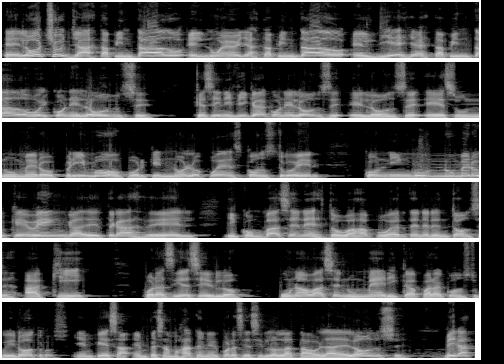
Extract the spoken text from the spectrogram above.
El 8 ya está pintado, el 9 ya está pintado, el 10 ya está pintado, voy con el 11. ¿Qué significa con el 11? El 11 es un número primo porque no lo puedes construir con ningún número que venga detrás de él. Y con base en esto vas a poder tener entonces aquí, por así decirlo, una base numérica para construir otros. Y empieza, empezamos a tener, por así decirlo, la tabla del 11. Mira,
